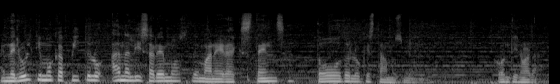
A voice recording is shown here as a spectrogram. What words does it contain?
En el último capítulo analizaremos de manera extensa todo lo que estamos viendo. Continuará.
